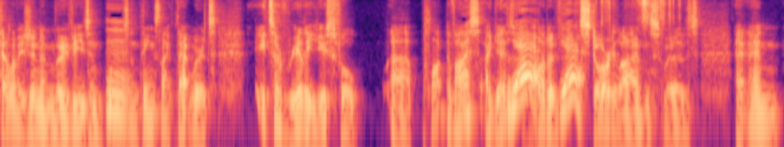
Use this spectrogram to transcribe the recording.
television and movies and books mm. and things like that, where it's it's a really useful uh, plot device, I guess. Yeah, a lot of yeah. storylines with and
